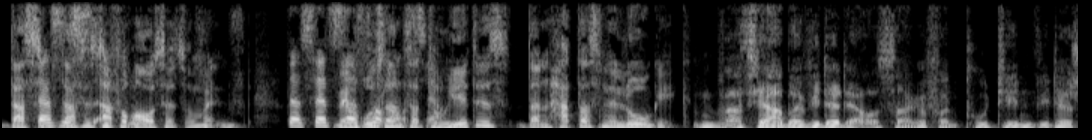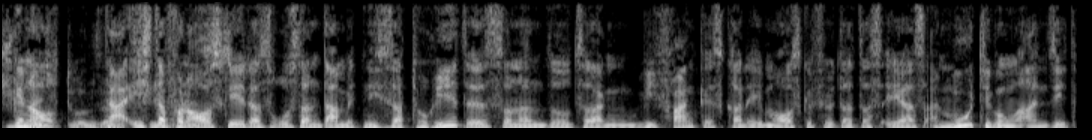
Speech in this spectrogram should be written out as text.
Das, Das das, ist ist, die Voraussetzung. Wenn, Das setzt wenn das Russland voraus, ja. saturiert ist, dann hat das eine Logik. Was ja aber wieder der Aussage von Putin widerspricht. Genau, da ich Ziel davon ist. ausgehe, dass Russland damit nicht saturiert ist, sondern sozusagen, wie Frank es gerade eben ausgeführt hat, das eher als Ermutigung ansieht,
